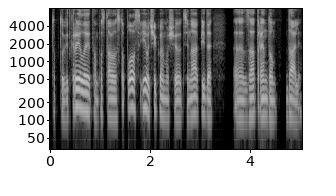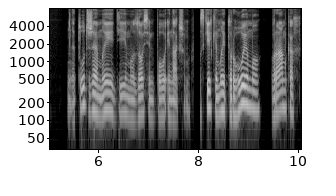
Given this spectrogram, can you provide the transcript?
тобто відкрили, там поставили стоп-лосс і очікуємо, що ціна піде е, за трендом далі. Тут же ми діємо зовсім по-інакшому, оскільки ми торгуємо в рамках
